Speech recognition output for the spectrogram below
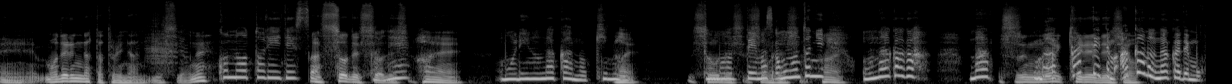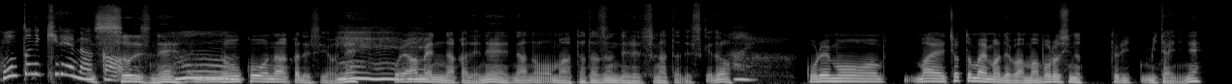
えーモデルになった鳥なんですよね。この鳥ですあそうですそうです、ね。はい。森の中の木に、はい止まっています。が本当にはい。お腹が真っすごい真っ赤って綺麗で赤の中でも本当に綺麗な赤。そうですね。うん。濃厚な赤ですよね、ええこれ雨の中でねあのまあ佇んでる姿ですけど、はい。これも前ちょっと前までは幻の鳥みたいにね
